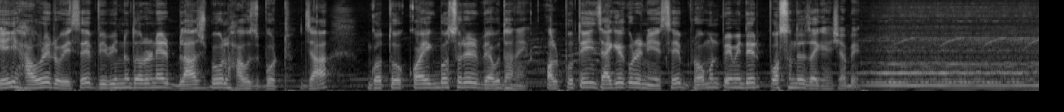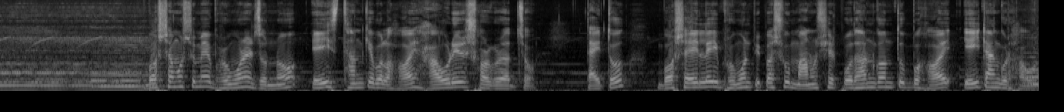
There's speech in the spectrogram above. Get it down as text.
এই হাওরে রয়েছে বিভিন্ন ধরনের ব্লাসবোল হাউসবোট যা গত কয়েক বছরের ব্যবধানে অল্পতেই জায়গা করে নিয়েছে ভ্রমণপ্রেমীদের পছন্দের জায়গা হিসাবে। বর্ষা মৌসুমে ভ্রমণের জন্য এই স্থানকে বলা হয় হাওরের স্বর্গরাজ্য। তাই তো, বর্ষা এলেই ভ্রমণ পিপাসু মানুষের প্রধান গন্তব্য হয় এই টাঙ্গুর হাওর।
